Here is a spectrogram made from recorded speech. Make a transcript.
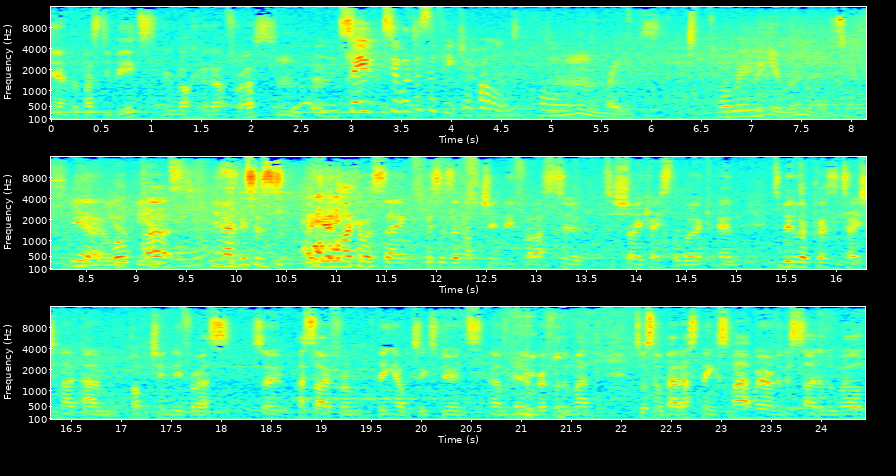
Yeah, the Busty Beats. they're rocking it up for us. Hmm. So, so what does the future hold for Mm. Briefs? Well, we. We hear rumours. Yeah, well, uh, you know, this is again, like I was saying, this is an opportunity for us to, to showcase the work, and it's a bit of a presentation um, opportunity for us. So, aside from being able to experience um, Edinburgh for the month, it's also about us being smart. We're over this side of the world.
